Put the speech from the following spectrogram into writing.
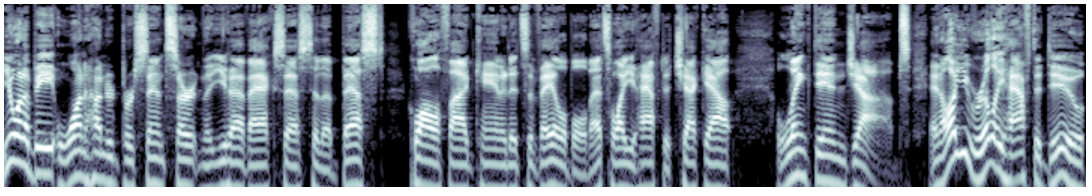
You want to be 100% certain that you have access to the best qualified candidates available. That's why you have to check out LinkedIn jobs. And all you really have to do,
